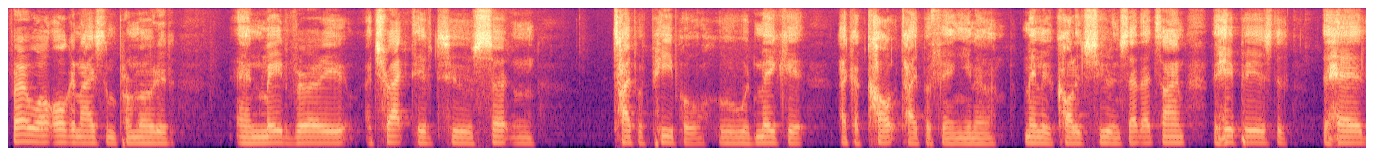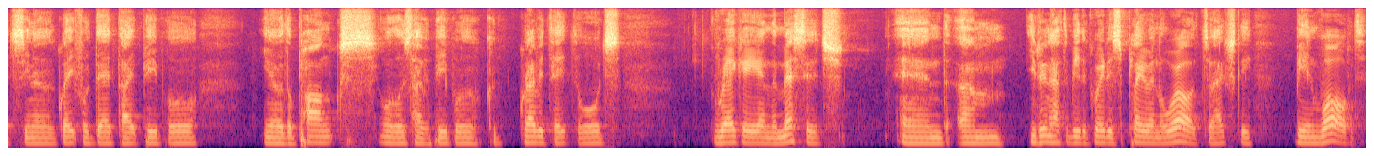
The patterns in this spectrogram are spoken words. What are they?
very well organized and promoted, and made very attractive to certain type of people who would make it like a cult type of thing. You know, mainly the college students at that time, the hippies, the the heads, you know, Grateful Dead type people, you know, the punks, all those type of people could gravitate towards reggae and the message. And um, you didn't have to be the greatest player in the world to actually be involved.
